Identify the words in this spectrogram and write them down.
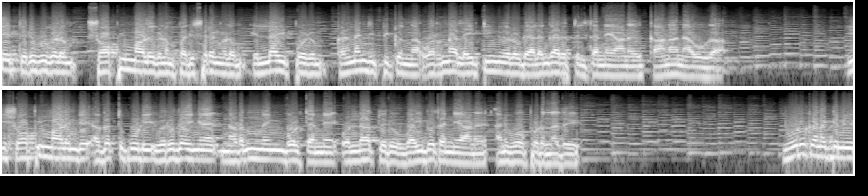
ദുബായിലെ തെരുവുകളും ഷോപ്പിംഗ് മാളുകളും പരിസരങ്ങളും എല്ലായ്പ്പോഴും കണ്ണഞ്ചിപ്പിക്കുന്ന വർണ ലൈറ്റിംഗുകളുടെ അലങ്കാരത്തിൽ തന്നെയാണ് കാണാനാവുക. ഈ ഷോപ്പിംഗ് മാളിന്റെ അകത്തുകൂടി വെറുതെ ഇങ്ങനെ നടന്നു നീങ്ങുമ്പോൾ തന്നെ വല്ലാത്തൊരു വൈബ് തന്നെയാണ് അനുഭവപ്പെടുന്നത്. നൂറുകണക്കിന്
